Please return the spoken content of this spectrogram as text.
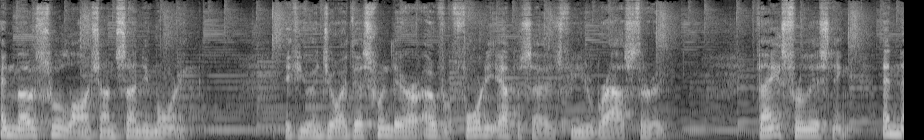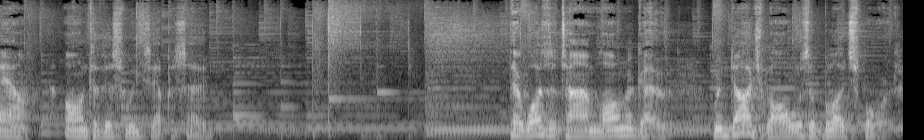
and most will launch on Sunday morning. If you enjoyed this one, there are over 40 episodes for you to browse through. Thanks for listening, and now on to this week's episode. There was a time long ago when dodgeball was a blood sport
